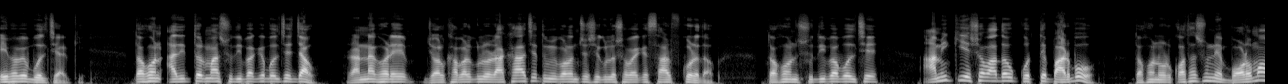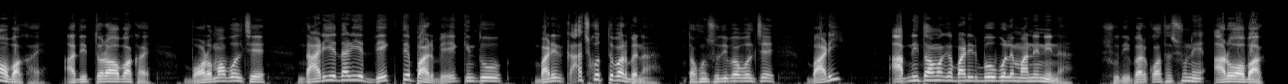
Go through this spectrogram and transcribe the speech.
এইভাবে বলছে আর কি। তখন আদিত্যর মা সুদীপাকে বলছে, যাও, রান্নাঘরে জলখাবারগুলো রাখা আছে, তুমি বরঞ্চ সেগুলো সবাইকে সার্ভ করে দাও। তখন সুদীপা বলছে, আমি কি এসব আদৌ করতে পারব? তখন ওর কথা শুনে বড়মা অবাক হয়, আদিত্যরা অবাক হয়। বড়মা বলছে, দাঁড়িয়ে দাঁড়িয়ে দেখতে পারবে, কিন্তু বাড়ির কাজ করতে পারবে না। তখন সুদীপা বলছে, বাড়ি? আপনি তো আমাকে বাড়ির বউ বলে মানেনি না। সুদীপার কথা শুনে আরও অবাক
